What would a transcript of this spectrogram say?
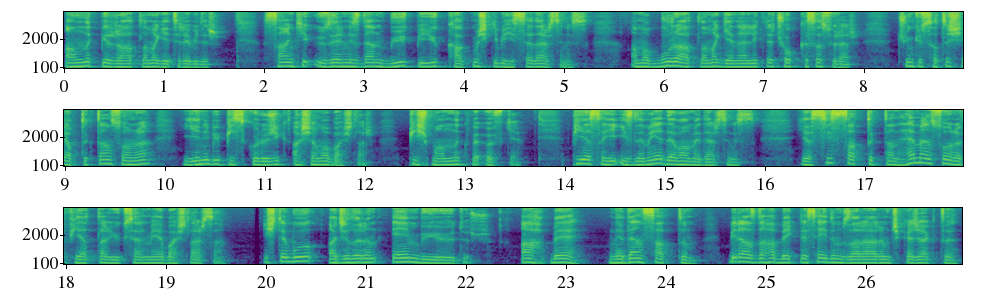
anlık bir rahatlama getirebilir. Sanki üzerinizden büyük bir yük kalkmış gibi hissedersiniz. Ama bu rahatlama genellikle çok kısa sürer. Çünkü satış yaptıktan sonra yeni bir psikolojik aşama başlar. Pişmanlık ve öfke. Piyasayı izlemeye devam edersiniz. Ya siz sattıktan hemen sonra fiyatlar yükselmeye başlarsa? İşte bu acıların en büyüğüdür. Ah be, neden sattım? Biraz daha bekleseydim zararım çıkacaktı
